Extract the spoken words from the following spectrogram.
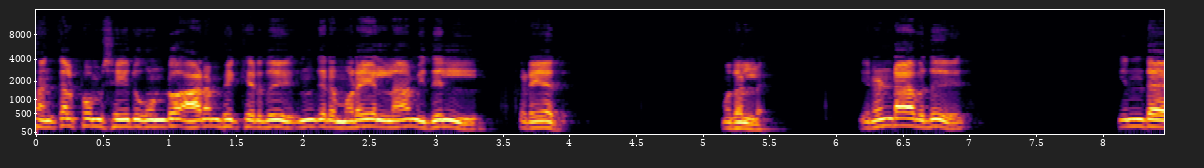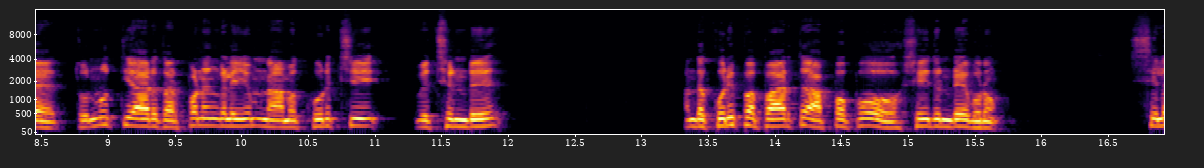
சங்கல்பம் செய்து கொண்டு ஆரம்பிக்கிறது என்கிற முறையெல்லாம் இதில் கிடையாது. முதல்ல. இரண்டாவது இந்த தொண்ணூற்றி ஆறு தர்ப்பணங்களையும் நாம் குறித்து வச்சுண்டு அந்த குறிப்பை பார்த்து அப்பப்போ செய்துண்டே வரும். சில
